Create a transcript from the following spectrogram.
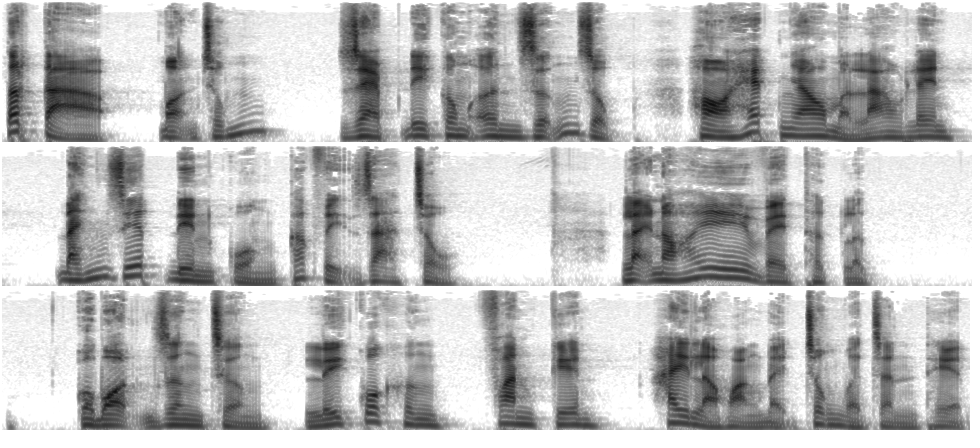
Tất cả bọn chúng dẹp đi công ơn dưỡng dục, hò hét nhau mà lao lên, đánh giết điên cuồng các vị gia chủ. Lại nói về thực lực của bọn Dương Trường, Lý Quốc Hưng, Phan Kiên hay là Hoàng Đại Trung và Trần Thiện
